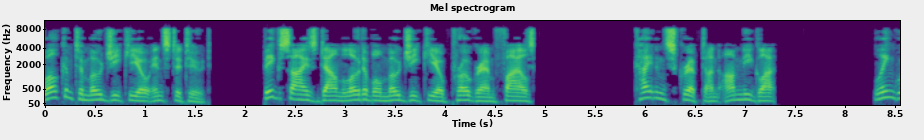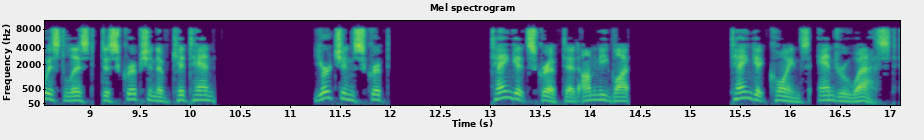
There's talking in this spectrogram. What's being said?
Welcome to Mojikyo Institute. Big-size downloadable Mojikyo program files Khitan script on Omniglot Linguist list – Description of Khitan. Jurchen script. Tangut script at Omniglot Tangut coins, Andrew West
